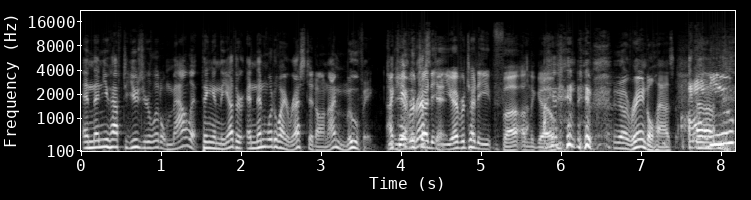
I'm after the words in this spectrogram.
and then you have to use your little mallet thing in the other. And then what do I rest it on? I'm moving. I can't ever try rest to it. you ever try to eat pho on the go? no, Randall has. Have Um, you?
